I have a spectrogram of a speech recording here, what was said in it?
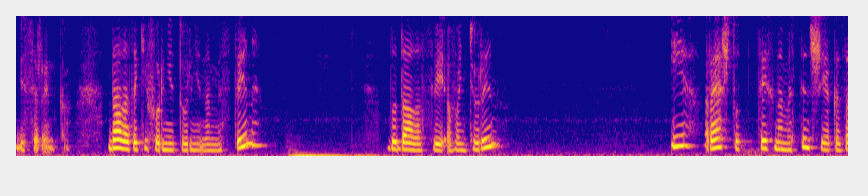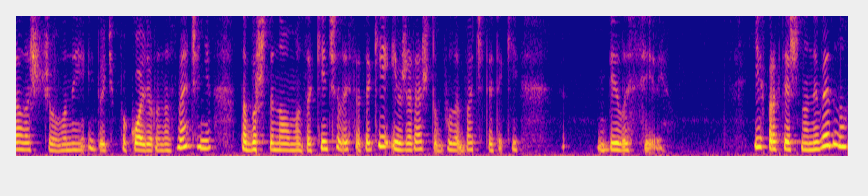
бісеринка. Дала такі фурнітурні намистини, додала свій авантюрин. І решту тих намистин, що я казала, що вони йдуть по кольору на зменшення, на бурштиновому закінчилися такі, і вже решту були, бачите, такі біло-сірі. Їх практично не видно,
